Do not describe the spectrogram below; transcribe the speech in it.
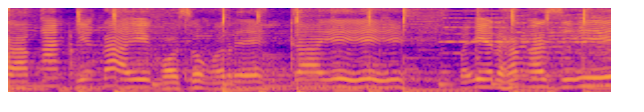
จากงานเพียงใดขอส่งแรงใจไปทางอาเซีย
